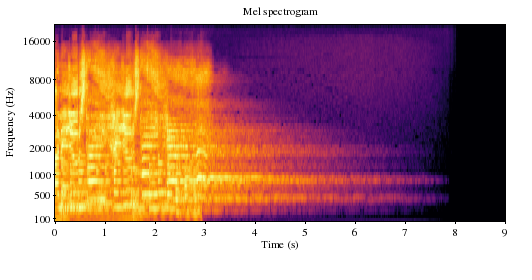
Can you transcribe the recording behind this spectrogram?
I need you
